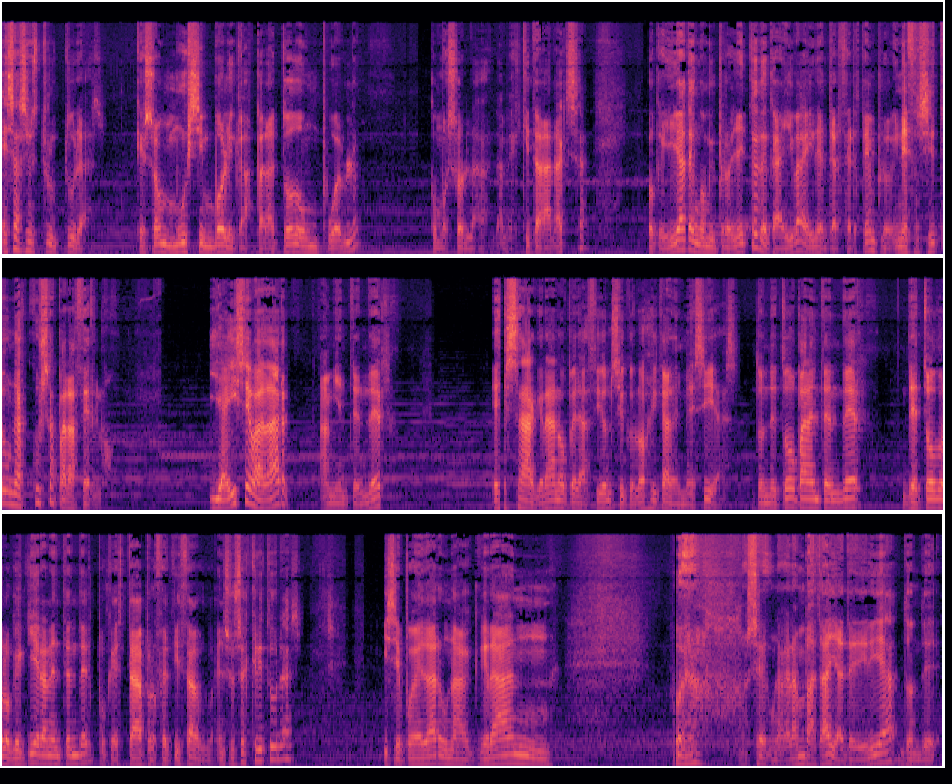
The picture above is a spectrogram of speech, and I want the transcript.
esas estructuras que son muy simbólicas para todo un pueblo, como son la, mezquita de Araxa, porque yo ya tengo mi proyecto de que ahí va a ir el tercer templo y necesito una excusa para hacerlo. Y ahí se va a dar, a mi entender, esa gran operación psicológica del Mesías, donde todo para entender de todo lo que quieran entender, porque está profetizado en sus escrituras, y se puede dar una gran, bueno, no sé, una gran batalla, te diría, donde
